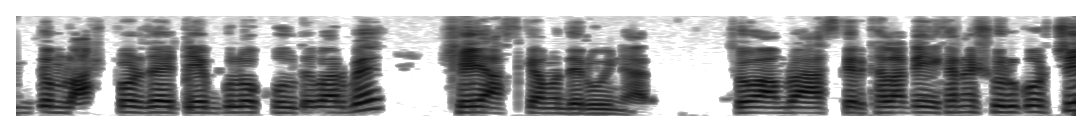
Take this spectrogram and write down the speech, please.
একদম লাস্ট পর্যায়ে টেপগুলো খুলতে পারবে সেই আজকে আমাদের উইনার তো আমরা আজকের খেলাটি এখানে শুরু করছি।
